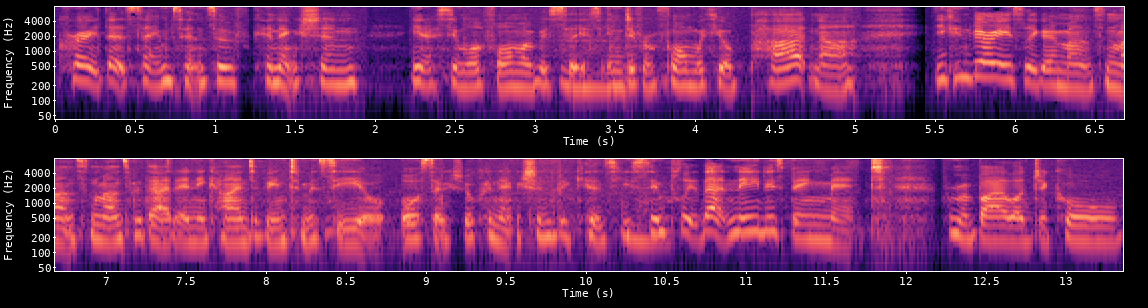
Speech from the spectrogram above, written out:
create that same sense of connection you know, similar form, obviously, mm. in different form with your partner, you can very easily go months and months and months without any kind of intimacy or, or sexual connection because you simply that need is being met from a biological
